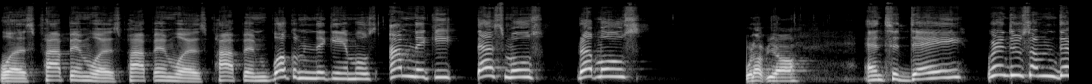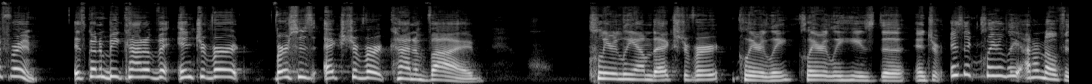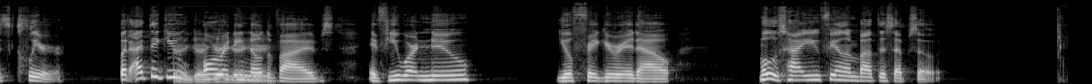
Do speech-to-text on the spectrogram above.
Was poppin', was poppin', was poppin'. Welcome to Nicky and Moose. I'm Nicky. That's Moose. What up, Moose? What up, y'all? And today we're gonna do something different. It's gonna be kind of an introvert versus extrovert kind of vibe. Clearly, I'm the extrovert. Clearly, clearly, he's the introvert. Is it clearly? I don't know if it's clear, but I think you Gang, gang, already gang, know the vibes. If you are new, you'll figure it out. Moose, how are you feeling about this episode?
